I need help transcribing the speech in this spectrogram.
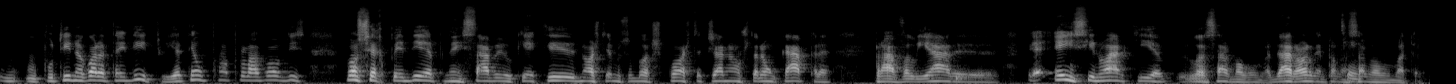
o, o Putin agora tem dito, e até o próprio Lavrov disse, vão se arrepender porque nem sabem o que é que nós temos uma resposta que já não estarão cá para, para avaliar, é, é insinuar que ia lançar uma bomba, dar ordem para lançar Sim. uma bomba atômica.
